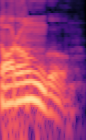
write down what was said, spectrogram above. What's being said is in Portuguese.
Torongo.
